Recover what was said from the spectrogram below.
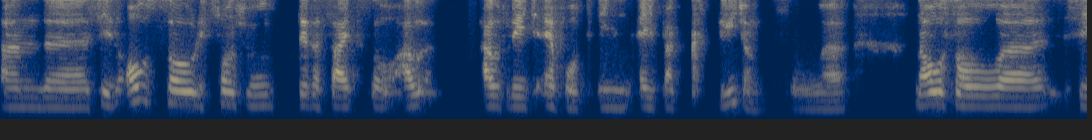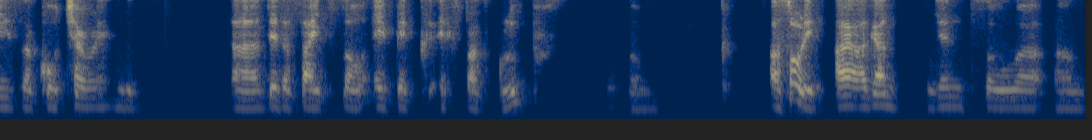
And uh, she's also responsible DataCite so out, outreach effort in APAC region. So uh, now also uh, she's a co-chairing uh, DataCite so APAC expert group. Um, uh, sorry, I again again so uh, um,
